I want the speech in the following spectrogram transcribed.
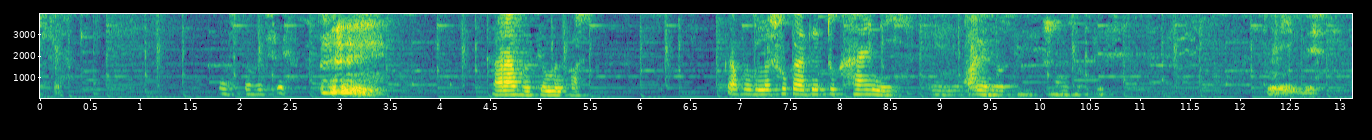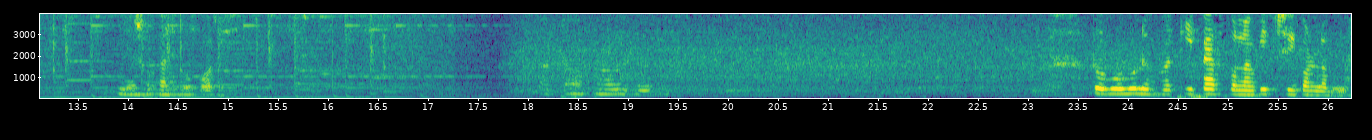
আছে। হয়েছে। খারাপ হয়েছে মনে হয়। কাপড়গুলো শুকা দিয়ে একটু খায়নি এই যে পানি ঝরতে দিচ্ছি পানি যে নিয়ে শুকা দেবো পরে। তবুও মনে হয় কি কাজ করলাম কিচ্ছুই করলাম না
